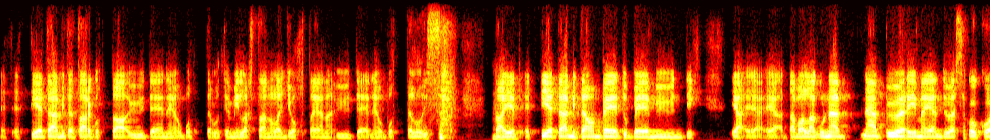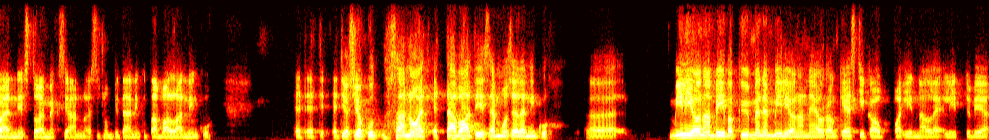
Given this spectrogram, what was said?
Et, et tietää, mitä tarkoittaa YT-neuvottelut ja millaista on olla johtajana YT-neuvotteluissa. Mm. Tai että et tietää, mitä on B2B-myynti. Ja, ja, ja tavallaan kun nämä, nämä pyörii meidän työssä koko ajan niissä toimeksiannoissa, sun pitää niin kuin, tavallaan niin kuin, et, et, et jos joku sanoo, että et tämä vaatii semmoiselle niin kuin, miljoonan viiva kymmenen miljoonan euron keskikauppahinnalle liittyviä,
